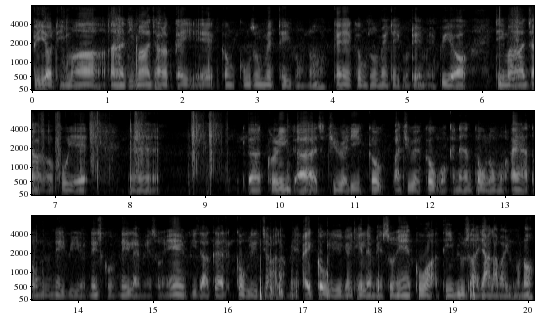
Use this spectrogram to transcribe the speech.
ပြီးတော့ဒီမှာအဲဒီမှာကျတော့ကက်ရဲ့ကုံကုံစုံမဲ့ဒိတ်ပေါ့နော်ကက်ရဲ့ကုံစုံမဲ့ဒိတ်ကိုထည့်မယ်ပြီးတော့ဒီမှာကျတော့ကိုယ့်ရဲ့အဲ create uh security code virtual code ပေါ့ခဏန်း၃လုံးပေါ့အဲ့ဒါ၃မျိုးနှိပ်ပြီးတော့ next ကိုနှိပ်လိုက်မယ်ဆိုရင် visa card code လေးကြာလာမယ်အဲ့ code လေးကိုရိုက်ထည့်လိုက်မယ်ဆိုရင်ကိုကအတည်ပြုစာရလာပါပြီပေါ့နော်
